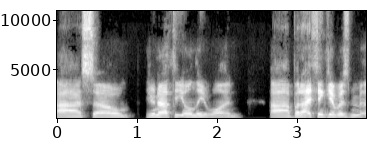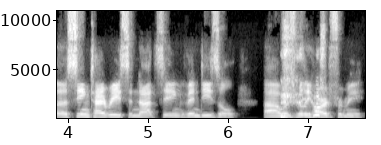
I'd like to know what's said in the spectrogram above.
Uh, so you're not the only one. Uh, but I think it was uh, seeing Tyrese and not seeing Vin Diesel uh, was really hard for me.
